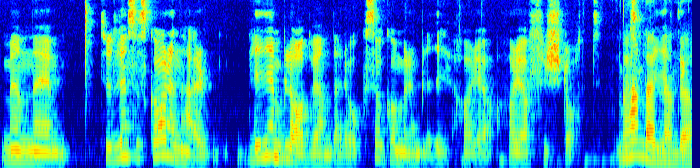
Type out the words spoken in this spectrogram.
Men eh, Tydligen så ska den här bli en bladvändare också, kommer den bli, har jag, har jag förstått. Vad handlar den om då?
